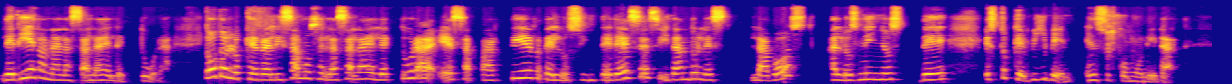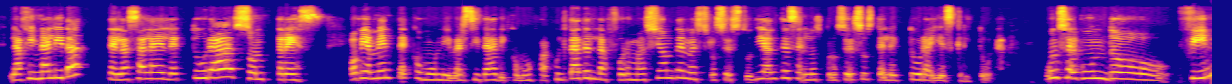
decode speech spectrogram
le dieron a la sala de lectura. Todo lo que realizamos en la sala de lectura es a partir de los intereses y dándoles la voz a los niños de esto que viven en su comunidad. La finalidad de la sala de lectura son tres. Obviamente, como universidad y como facultad, es la formación de nuestros estudiantes en los procesos de lectura y escritura. Un segundo fin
